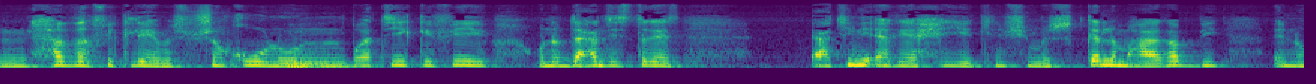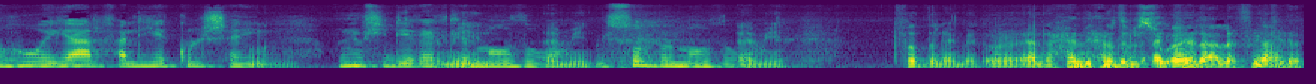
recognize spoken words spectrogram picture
نحضر في كلام باش نقول ونبراتيكي فيه ونبدأ عندي stress. أعطيني أريحية كي نمشي باش نتكلم مع ربي إنه هو يعرف عليا كل شيء. ونمشي direct للموضوع أمين. لصلب الموضوع. أمين. تفضل عماد أنا حابب ناكد على فكرة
